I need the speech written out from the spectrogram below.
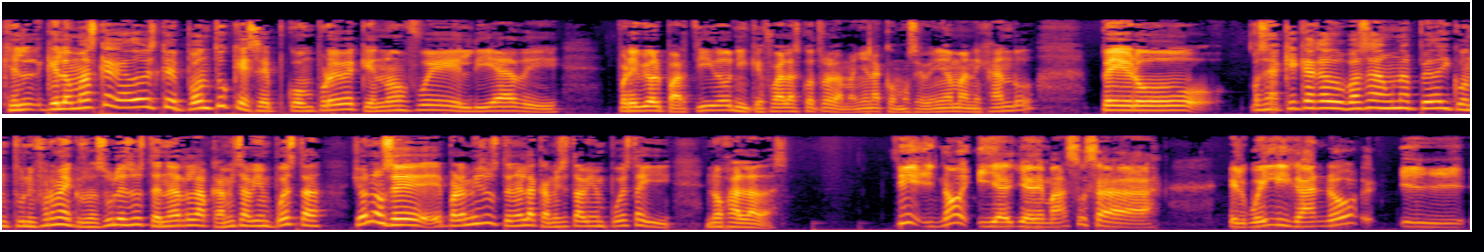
Que, que, lo más cagado es que pon tú que se compruebe que no fue el día de previo al partido, ni que fue a las 4 de la mañana como se venía manejando, pero... O sea, qué cagado, vas a una peda y con tu uniforme de Cruz Azul, eso es tener la camisa bien puesta. Yo no sé, para mí eso es tener la camiseta bien puesta y no jaladas. Sí, no, y, y además, o sea, el güey ligando y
